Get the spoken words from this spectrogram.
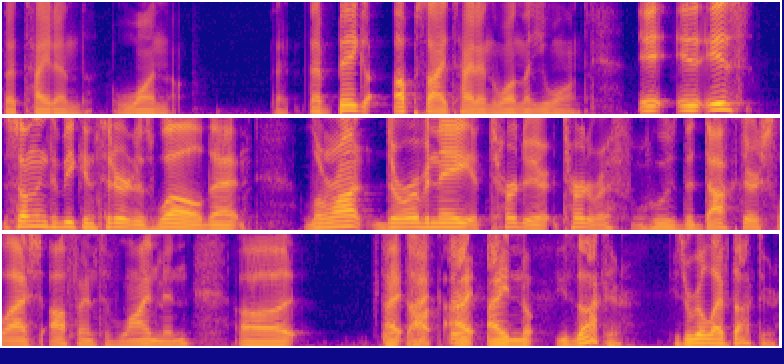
that tight end one, that that big upside tight end one that you want. it, it is something to be considered as well that Laurent Derivanet Turturif, who's the doctor slash offensive lineman, uh, The I, I- doctor? I, I know he's a doctor. He's a real life doctor.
